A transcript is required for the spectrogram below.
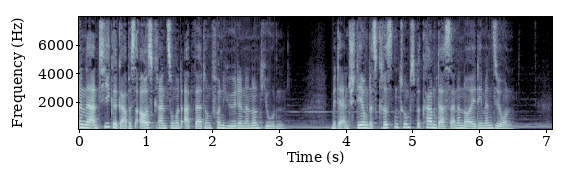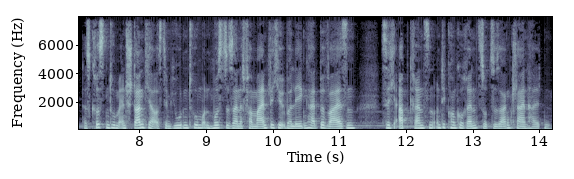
in der Antike gab es Ausgrenzung und Abwertung von Jüdinnen und Juden. Mit der Entstehung des Christentums bekam das eine neue Dimension. Das Christentum entstand ja aus dem Judentum und musste seine vermeintliche Überlegenheit beweisen, sich abgrenzen und die Konkurrenz sozusagen klein halten.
